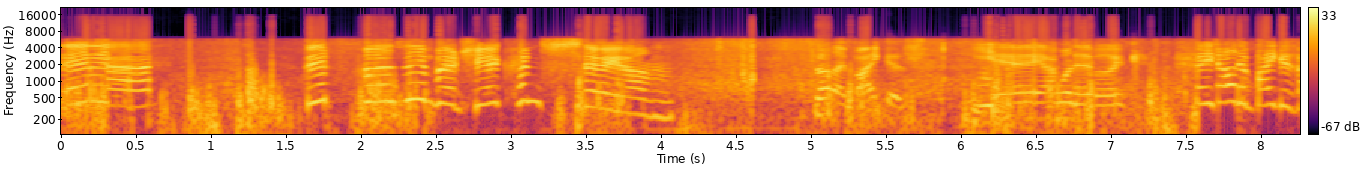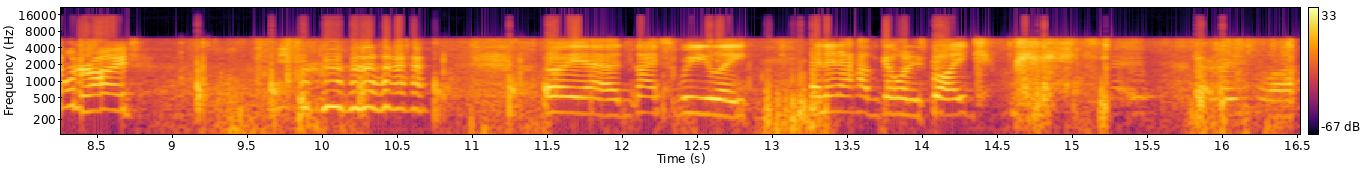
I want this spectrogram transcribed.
There they are. Bit fuzzy, but you can see them. Not like bikers. Yeah, I want a bike. They all the bikers on a ride. oh yeah, nice wheelie. And then I have to go on his bike. Get ready for that.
